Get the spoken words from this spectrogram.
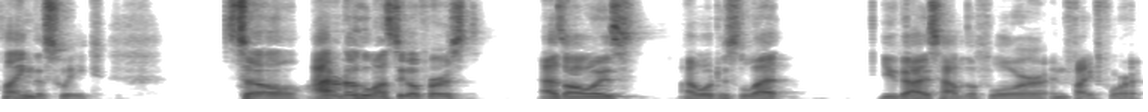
playing this week. So I don't know who wants to go first. As always, I will just let you guys have the floor and fight for it.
